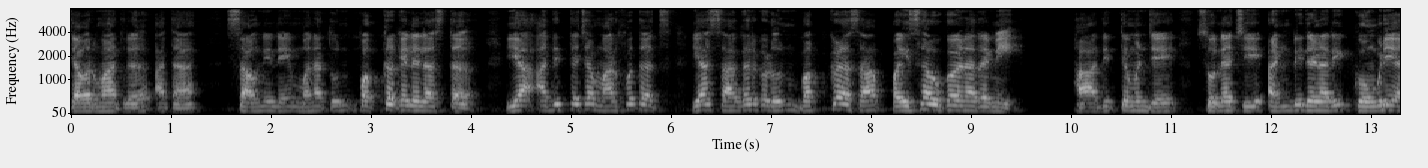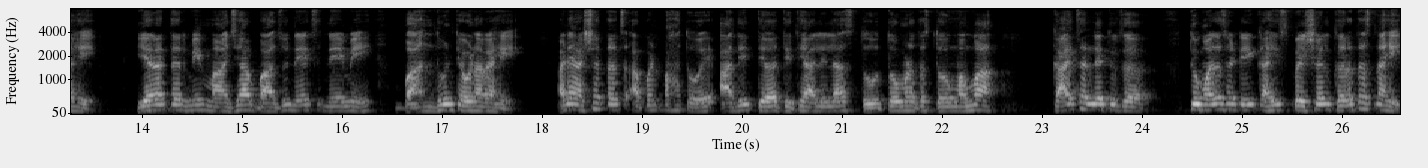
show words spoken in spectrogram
त्यावर मात्र आता सावनीने मनातून पक्क केलेलं असतं. या आदित्यच्या मार्फतच या सागरकडून बक्कळ असा पैसा उकळणार आहे मी. हा आदित्य म्हणजे सोन्याची अंडी देणारी कोंबडी आहे. याला तर मी माझ्या बाजूनेच नेहमी बांधून ठेवणार आहे. आणि अशातच आपण पाहतोय आदित्य तिथे आलेला असतो. तो म्हणत असतो मम्मा काय चाललंय तुझं? तू माझ्यासाठी काही स्पेशल करतच नाही.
